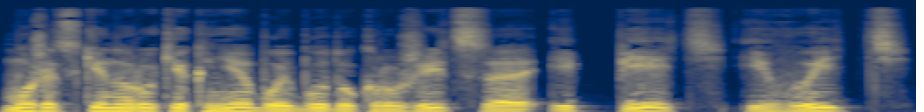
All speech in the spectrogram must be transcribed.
может, скину руки к небу и буду кружиться и петь, и выть.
